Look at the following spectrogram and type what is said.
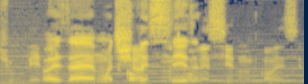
chupeta. Pois é, muito, chato, convencido. Muito convencido, muito convencido.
